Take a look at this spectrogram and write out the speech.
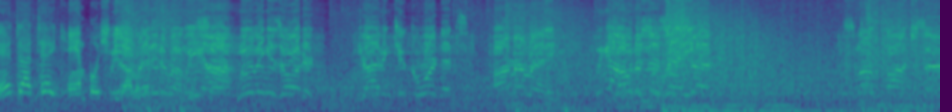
Anti-tank ambush We the are enemy. ready to rumble, we are. Moving as ordered. Driving to coordinates. Armor ready. We got the missile, sir smoke launch, sir.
